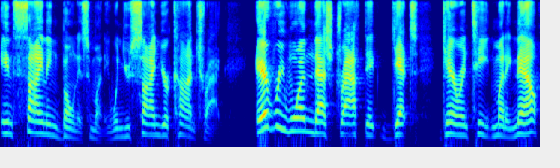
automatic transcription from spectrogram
in signing bonus money when you sign your contract. Everyone that's drafted gets guaranteed money. Now,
